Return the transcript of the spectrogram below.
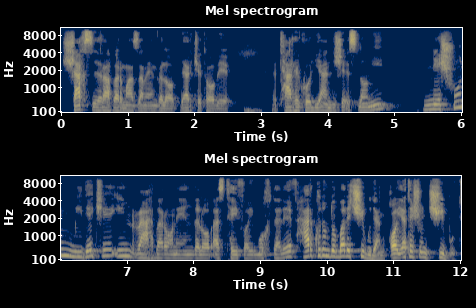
شخص رهبر معظم انقلاب در کتاب طرح کلی اندیشه اسلامی نشون میده که این رهبران انقلاب از طیفای مختلف هر کدوم دنبال چی بودن؟ قایتشون چی بود؟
